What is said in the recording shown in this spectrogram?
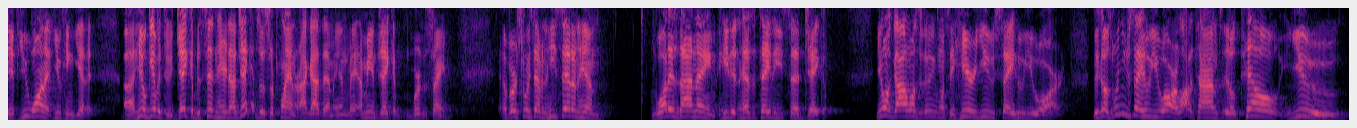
If you want it, you can get it. Uh, he'll give it to you. Jacob is sitting here now. Jacob's a supplanter. I got that, man. man me and Jacob, we're the same. Uh, verse 27 He said unto him, What is thy name? He didn't hesitate. He said, Jacob. You know what God wants to do? He wants to hear you say who you are. Because when you say who you are, a lot of times it'll tell you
